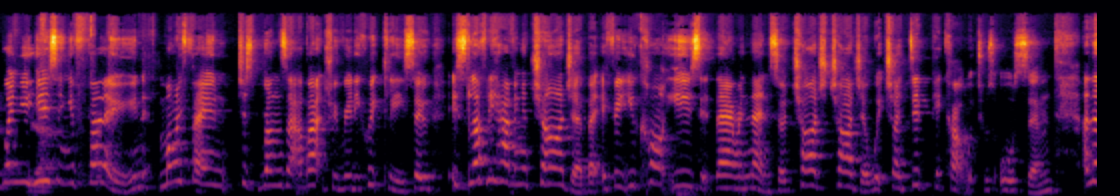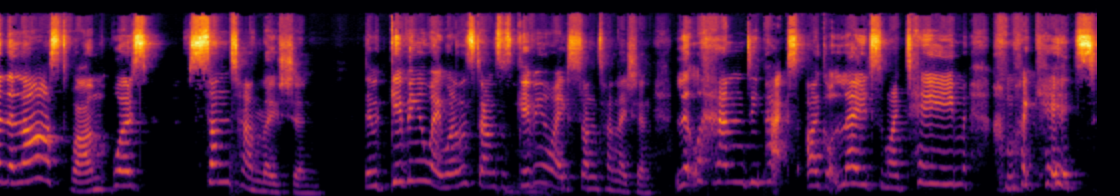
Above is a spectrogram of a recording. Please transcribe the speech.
when you're yeah. using your phone, my phone just runs out of battery really quickly. So it's lovely having a charger, but if it, you can't use it there and then, so a charge charger, which I did pick up, which was awesome. And then the last one was suntan lotion. They were giving away, one of the stands was giving away suntan lotion, little handy packs. I got loads for my team and my kids.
